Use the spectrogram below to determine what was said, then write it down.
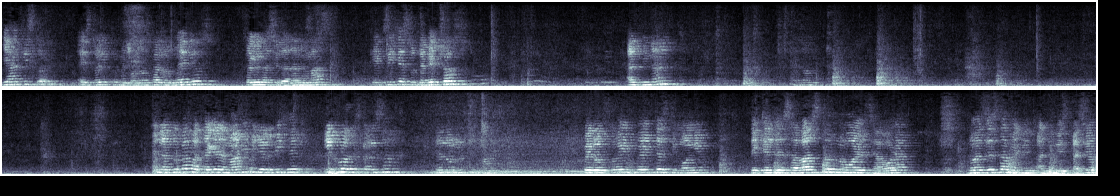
Ya aquí estoy, estoy que me conozcan los medios, soy una ciudadana más que exige sus derechos. Al final, perdón, en la dura batalla de Mario yo le dije, hijo, descansa, ya no luches más. Pero soy buen testimonio de que el desabasto no es de ahora, no es de esta administración.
